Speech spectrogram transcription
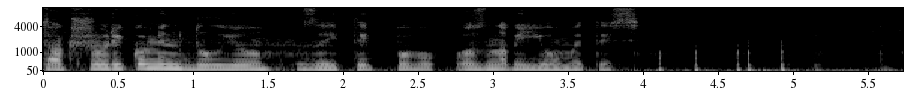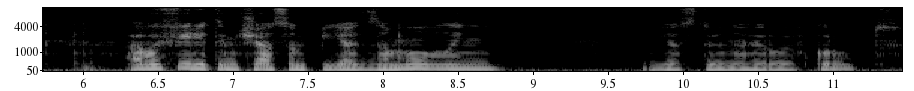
Так що рекомендую зайти ознайомитись. А в ефірі тим часом 5 замовлень. Я стою на героїв Крут.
